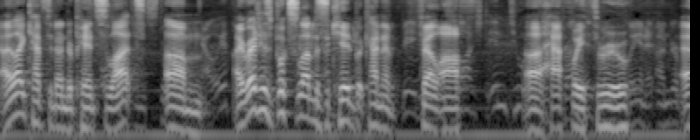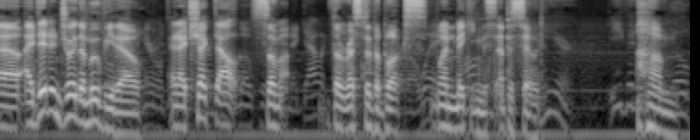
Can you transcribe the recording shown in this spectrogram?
I like Captain Underpants a lot. Um, I read his books a lot as a kid, but kind of fell off uh, halfway through. Uh, I did enjoy the movie though, and I checked out some the rest of the books when making this episode. Um,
